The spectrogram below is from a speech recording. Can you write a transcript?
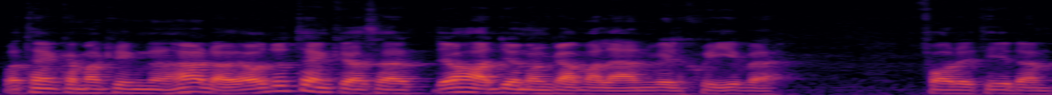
Vad tänker man kring den här då? Ja, då tänker jag så här. att Jag hade ju någon gammal Anvil skiva förr i tiden.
